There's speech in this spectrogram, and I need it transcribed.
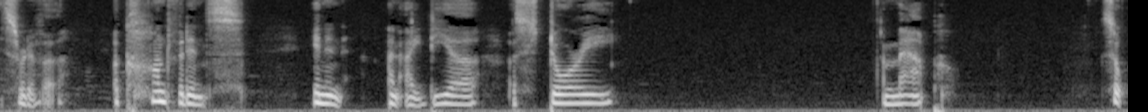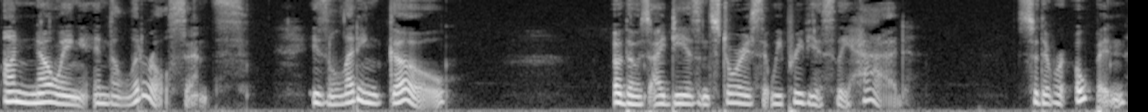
is sort of a, a confidence in an, an idea, a story, a map. So, unknowing in the literal sense is letting go of those ideas and stories that we previously had so that we're open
